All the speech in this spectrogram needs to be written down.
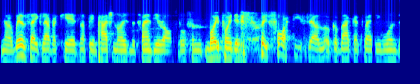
you know, we'll say clever kids, not being patronising the 20 year olds. But from my point of view, my 40s now, looking back at 21s,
